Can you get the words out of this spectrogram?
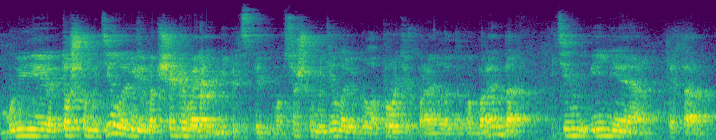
Мы, то, что мы делали, вообще говоря, непредставимо. Все, что мы делали, было против правил этого бренда. И тем не менее, это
